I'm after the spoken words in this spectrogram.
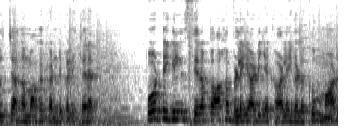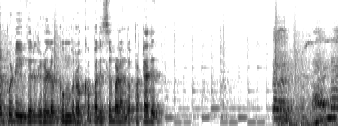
உற்சாகமாக கண்டு கழித்தனர் போட்டியில் சிறப்பாக விளையாடிய காளைகளுக்கும் மாடுபிடி வீரர்களுக்கும் ரொக்க பரிசு வழங்கப்பட்டது. அம்மா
